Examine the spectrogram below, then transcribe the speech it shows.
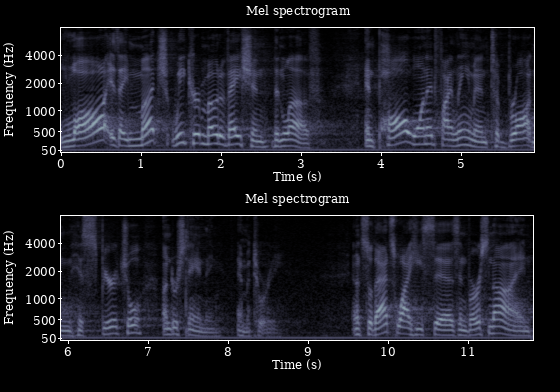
Law is a much weaker motivation than love. And Paul wanted Philemon to broaden his spiritual understanding and maturity. And so that's why he says in verse 9,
